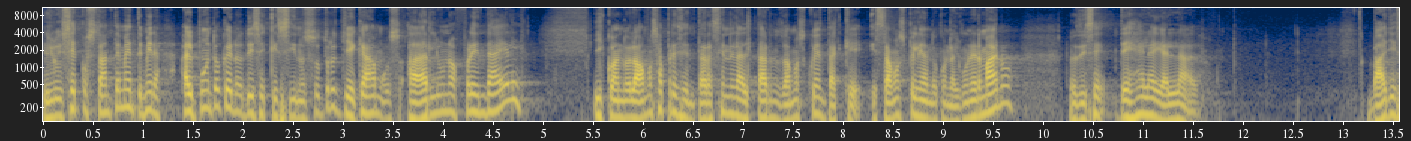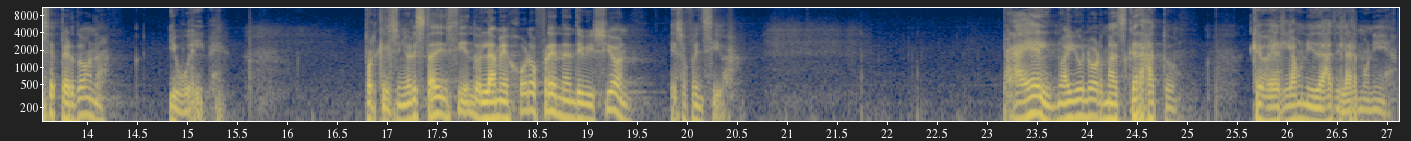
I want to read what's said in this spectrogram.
Y lo dice constantemente, mira, al punto que nos dice que si nosotros llegamos a darle una ofrenda a Él, y cuando la vamos a presentar así en el altar nos damos cuenta que estamos peleando con algún hermano, nos dice, déjela ahí al lado. Vaya y se perdona y vuelve. Porque el Señor está diciendo, la mejor ofrenda en división es ofensiva. Para Él no hay olor más grato que ver la unidad y la armonía.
